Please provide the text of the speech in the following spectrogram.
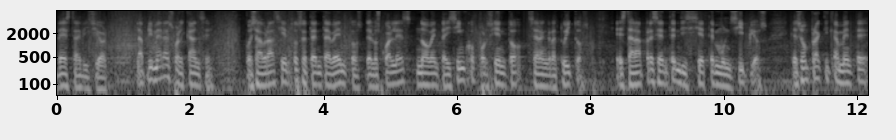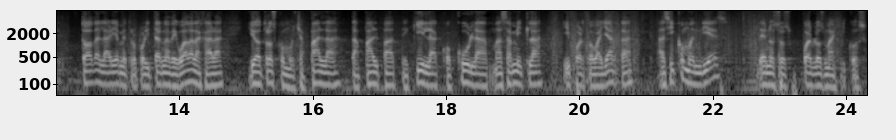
de esta edición. La primera es su alcance, pues habrá 170 eventos, de los cuales 95% serán gratuitos. Estará presente en 17 municipios, que son prácticamente toda el área metropolitana de Guadalajara y otros como Chapala, Tapalpa, Tequila, Cocula, Mazamitla y Puerto Vallarta, así como en 10 de nuestros pueblos mágicos.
